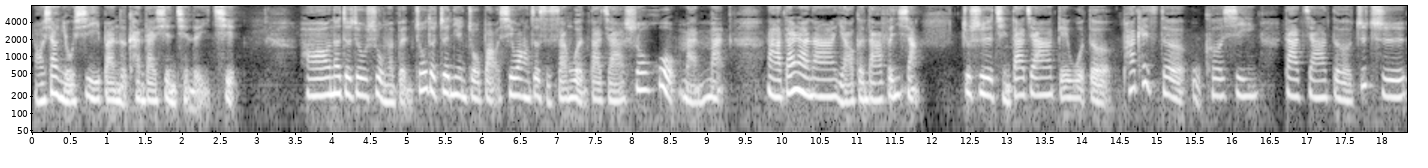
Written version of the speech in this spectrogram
然后像游戏一般的看待现前的一切。好，那这就是我们本周的正念周报。希望这十三问大家收获满满。那当然呢、也要跟大家分享，就是请大家给我的 Podcast 五颗星，大家的支持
